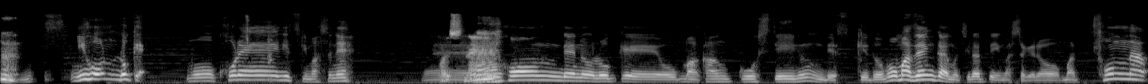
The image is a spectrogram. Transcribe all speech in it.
うん日本ロケ。もうこれにつきますね。そうですね日本でのロケをまあ観光しているんですけども、まあ前回もちらっと言いましたけど、まあそんな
